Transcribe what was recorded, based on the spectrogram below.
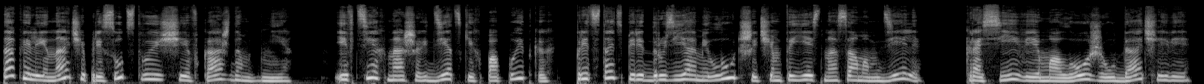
так или иначе присутствующие в каждом дне и в тех наших детских попытках предстать перед друзьями лучше, чем ты есть на самом деле, красивее, моложе, удачливее,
